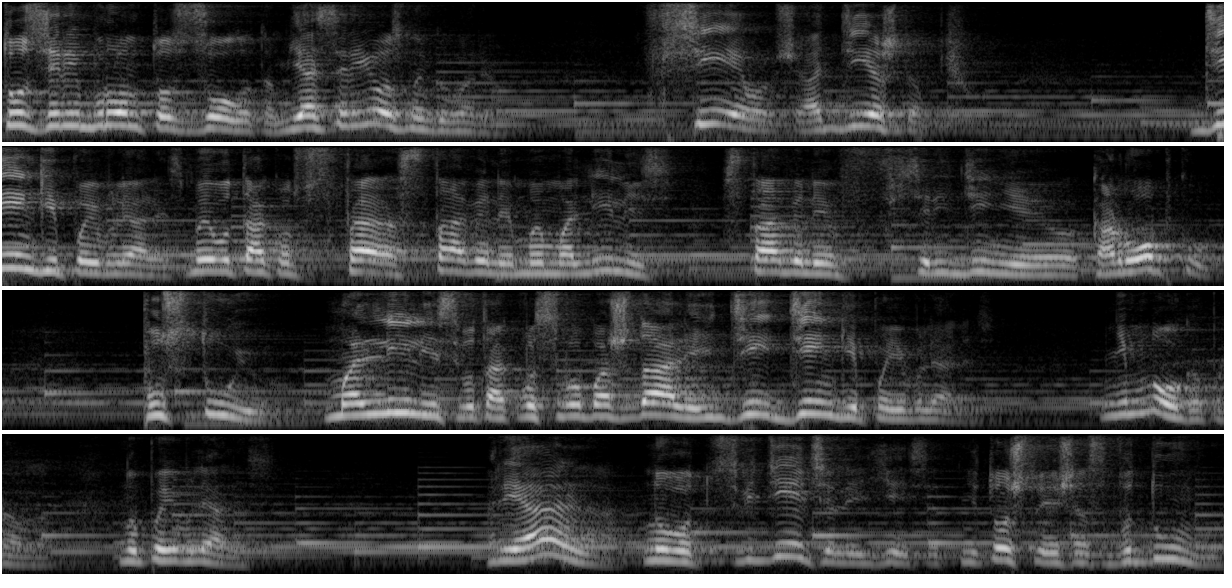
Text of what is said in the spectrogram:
То с серебром, то с золотом. Я серьезно говорю. Все вообще, одежда. Деньги появлялись. Мы вот так вот ставили, мы молились, ставили в середине коробку пустую. Молились вот так, высвобождали, и деньги появлялись. Немного, правда, но появлялись. Реально, ну вот свидетели есть, это не то, что я сейчас выдумываю.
